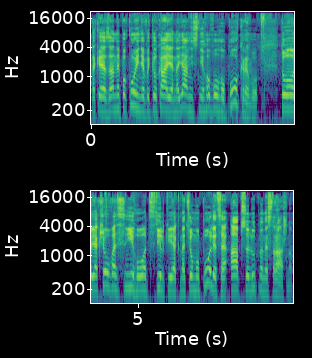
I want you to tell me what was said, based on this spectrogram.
таке занепокоєння викликає наявність снігового покриву, то якщо у вас снігу от стільки, як на цьому полі, це абсолютно не страшно.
